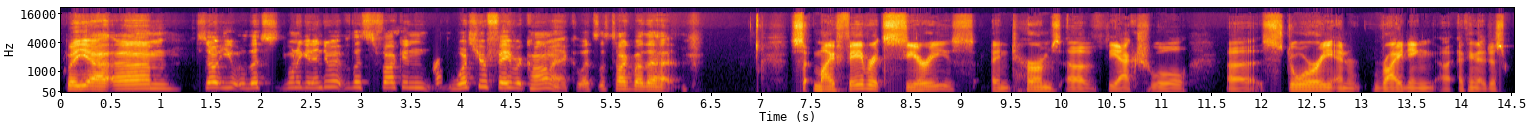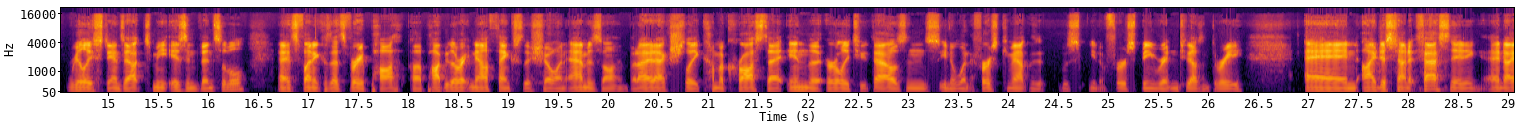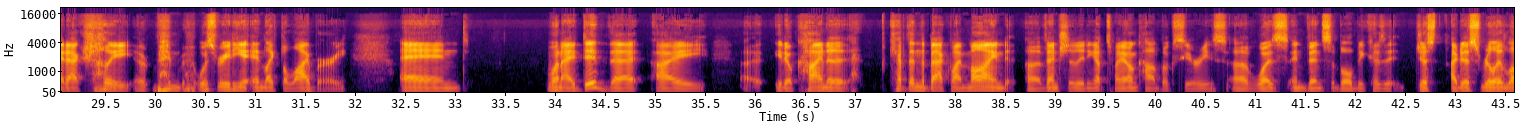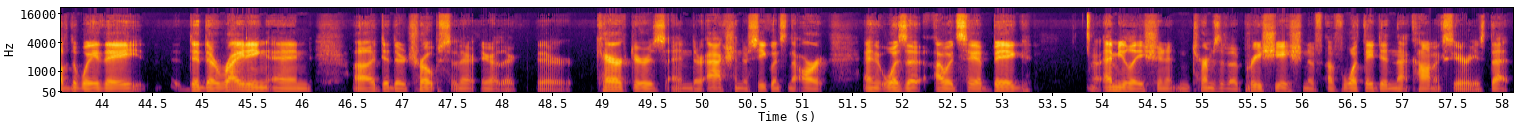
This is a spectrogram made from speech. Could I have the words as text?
But yeah, um, so you let's you want to get into it? Let's fucking. What's your favorite comic? Let's let's talk about that. So my favorite series in terms of the actual uh, story and writing, uh, I think that just really stands out to me is Invincible. And it's funny because that's very po- uh, popular right now, thanks to the show on Amazon. But I'd actually come across that in the early 2000s, you know, when it first came out, because it was, you know, first being written in 2003. And I just found it fascinating. And I'd actually been, was reading it in like the library. And when I did that, I, uh, you know, kind of kept in the back of my mind uh, eventually leading up to my own comic book series uh, was invincible because it just i just really loved the way they did their writing and uh, did their tropes and their you know, their their characters and their action their sequence and their art and it was a i would say a big emulation in terms of appreciation of, of what they did in that comic series that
